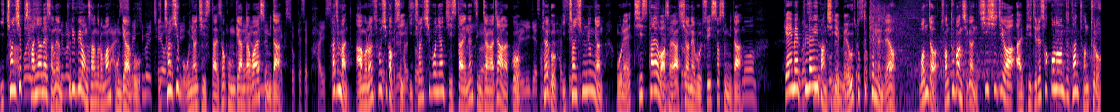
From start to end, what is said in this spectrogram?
2014년에서는 preview 영상으로만 공개하고 2015년 지스타에서 공개한다고 하였습니다. 하지만 아무런 소식 없이 2015년 지스타에는 등장하지 않았고 결국 2016년 올해 지스타에 와서야 시연해볼 수 있었습니다. 게임의 플레이 방식이 매우 독특했는데요. 먼저 전투 방식은 CCG와 RPG를 섞어놓은 듯한 전투로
